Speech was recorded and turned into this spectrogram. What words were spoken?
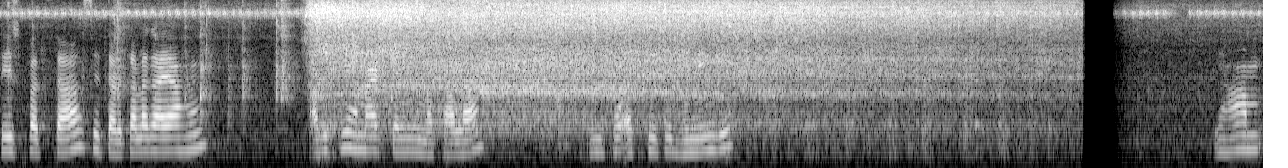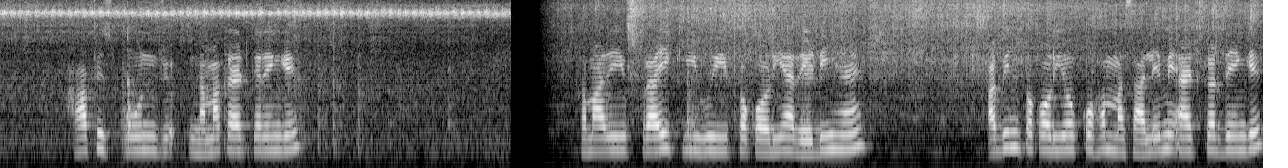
तेज़पत्ता से तड़का लगाया है। अब इसमें हम ऐड करेंगे मसाला। इनको अच्छे से भुनेंगे। यहाँ हम हाफ़ स्पून जो नमक ऐड करेंगे। हमारी फ्राई की हुई पकौड़ियाँ रेडी हैं। अब इन पकौड़ियों को हम मसाले में ऐड कर देंगे।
